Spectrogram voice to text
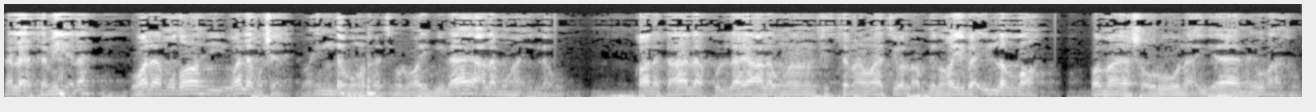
فلا سمي له ولا مضاهي ولا مشابه وعنده مفاتيح الغيب لا يعلمها إلا هو. قال تعالى قل لا يعلم من في السماوات والأرض الغيب إلا الله وما يشعرون أيان يبعثون.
